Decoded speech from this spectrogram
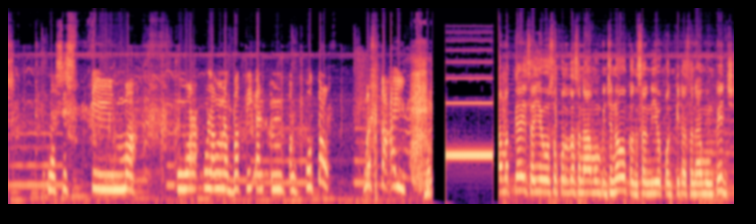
Sus! Nasistima. Wala ko lang nabatian ang pagputok. Basta kay Salamat guys sa iyo suporta sa namong page no kag sa niyo pagkita sa namong page.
